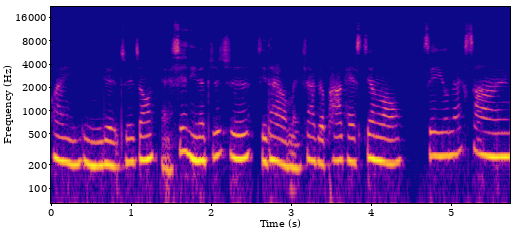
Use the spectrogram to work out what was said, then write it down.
欢迎订阅追踪，感谢你的支持，期待我们下个 podcast 见喽！See you next time。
